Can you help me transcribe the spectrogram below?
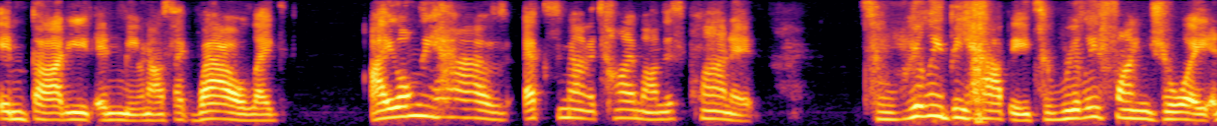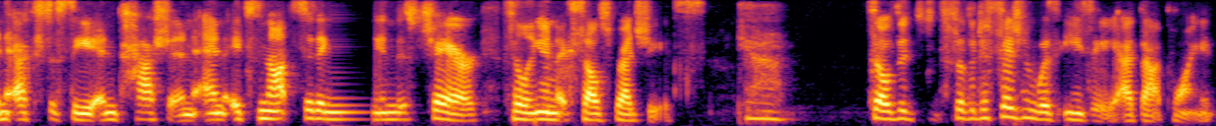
embodied in me. And I was like, wow, like I only have X amount of time on this planet to really be happy, to really find joy and ecstasy and passion. And it's not sitting in this chair filling in Excel spreadsheets Yeah. So the so the decision was easy at that point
